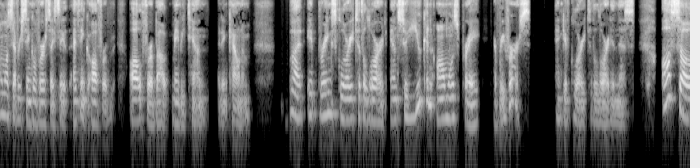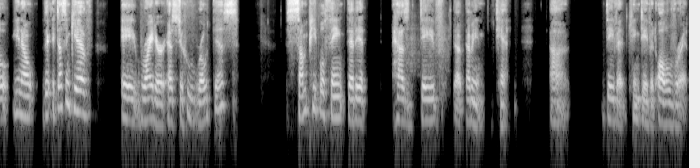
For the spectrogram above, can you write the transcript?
Almost every single verse I say, I think all for, all for about maybe 10. I didn't count them but it brings glory to the Lord. And so you can almost pray every verse and give glory to the Lord in this. Also, you know, it doesn't give a writer as to who wrote this. Some people think that it has Dave, uh, I mean, uh, David, King David all over it.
